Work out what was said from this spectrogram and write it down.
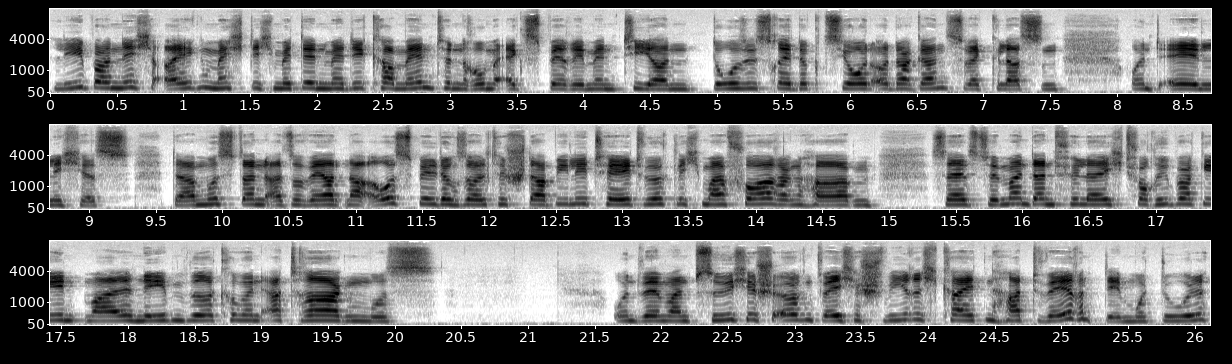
lieber nicht eigenmächtig mit den Medikamenten rumexperimentieren, Dosisreduktion oder ganz weglassen und ähnliches. Da muss dann also während einer Ausbildung sollte Stabilität wirklich mal Vorrang haben, selbst wenn man dann vielleicht vorübergehend mal Nebenwirkungen ertragen muss. Und wenn man psychisch irgendwelche Schwierigkeiten hat während dem Modul,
